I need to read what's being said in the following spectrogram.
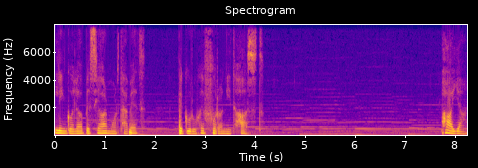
لینگولا بسیار مرتبط به گروه فرونیت هاست. پایان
